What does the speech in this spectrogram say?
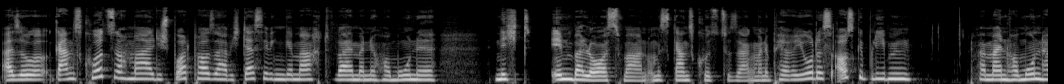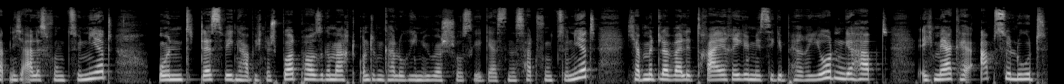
Also ganz kurz nochmal, die Sportpause habe ich deswegen gemacht, weil meine Hormone nicht in Balance waren, um es ganz kurz zu sagen. Meine Periode ist ausgeblieben, bei meinen Hormonen hat nicht alles funktioniert und deswegen habe ich eine Sportpause gemacht und im Kalorienüberschuss gegessen. Es hat funktioniert. Ich habe mittlerweile drei regelmäßige Perioden gehabt. Ich merke absolut,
